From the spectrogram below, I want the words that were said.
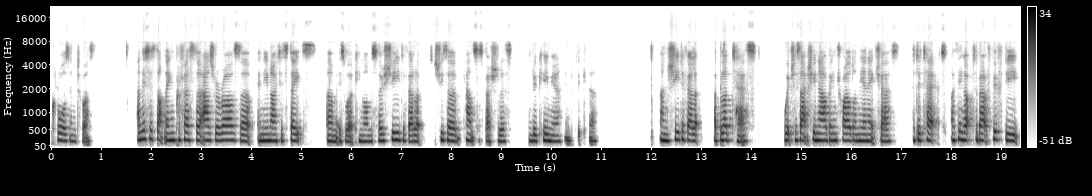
claws into us. And this is something Professor Azra Raza in the United States um, is working on. So she developed, she's a cancer specialist, leukemia in particular. And she developed a blood test which is actually now being trialed on the NHS to detect, I think, up to about 50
